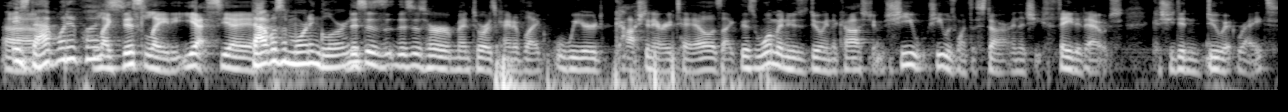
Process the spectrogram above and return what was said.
Uh, Is that what it was? like this lady? Yes, yeah, yeah. That was a morning glory. This is this is her mentor's kind of like weird cautionary tale. It's like this woman who's doing the costume. She she was once a star, and then she faded out because she didn't do it right,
